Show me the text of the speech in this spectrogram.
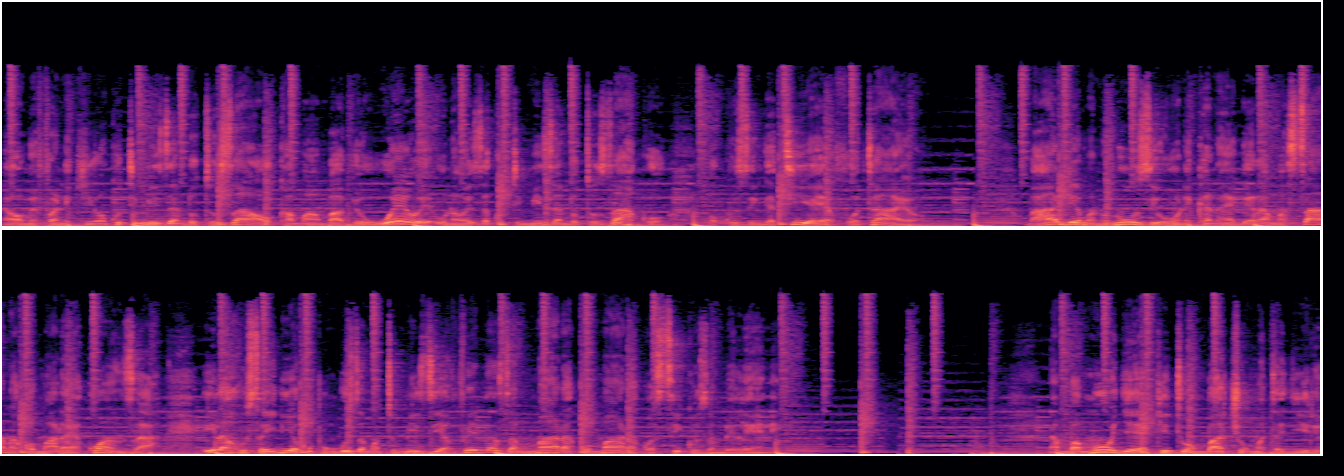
na wamefanikiwa kutimiza ndoto zao kama ambavyo wewe unaweza kutimiza ndoto zako kwa kuzingatia yafuatayo. Baadhi ya manunuzi huonekana ya gharama sana kwa mara ya kwanza, ila husaidia kupunguza matumizi ya fedha za mara kwa mara kwa siku za mbeleni. Namba moja ya kitu ambacho matajiri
